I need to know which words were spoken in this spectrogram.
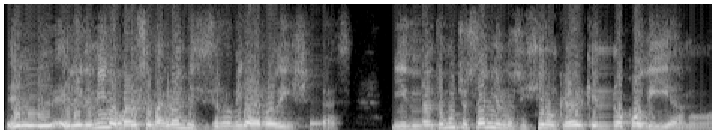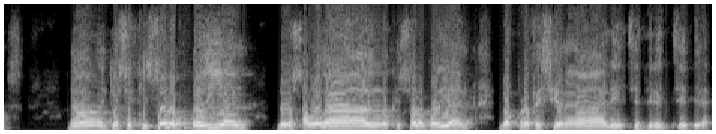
el, enemigo parece más grande si se lo mira de rodillas. Y durante muchos años nos hicieron creer que no podíamos. ¿no? Entonces, que solo podían los abogados, que solo podían los profesionales, etcétera, etcétera.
